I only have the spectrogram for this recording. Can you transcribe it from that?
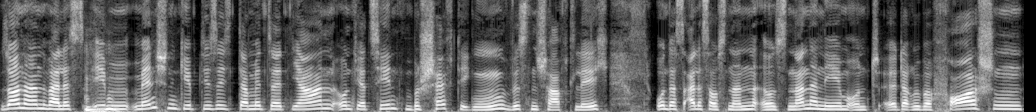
sondern weil es eben Menschen gibt, die sich damit seit Jahren und Jahrzehnten beschäftigen, wissenschaftlich und das alles auseinander, auseinandernehmen und äh, darüber forschen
